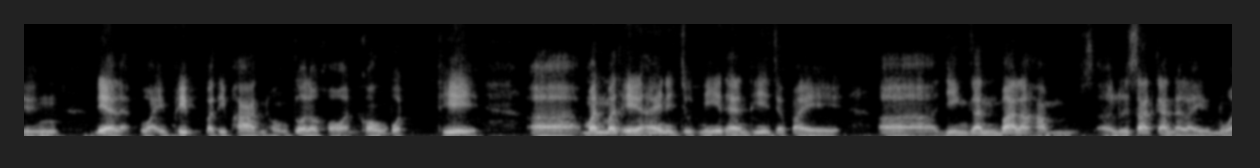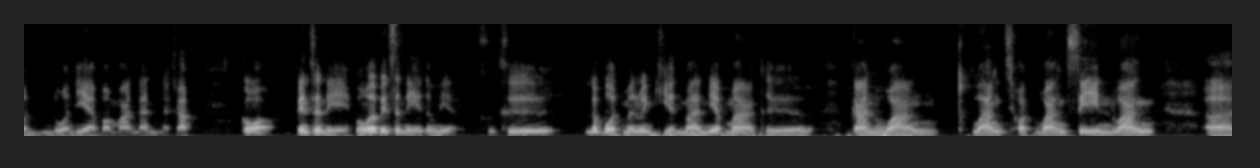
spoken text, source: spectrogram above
ถึงเนี่ยแหละไหวพริบปฏิภาณของตัวละครของบทที่เอ่อมันมาเทให้ในจุดนี้แทนที่จะไปเอ่อ ยิงกันบ้าละหำเอ่อหรือซัดกันอะไรนวลนวลเนียประมาณนั้นนะครับ ก็เป็นเสน่ห์ผมว่าเป็นเสน่ห์ตรงนี้คือคือแล้วบทมันมันเขียนมาเนียบมากคือการวางวางช็อตวางซีน วางอ่อ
